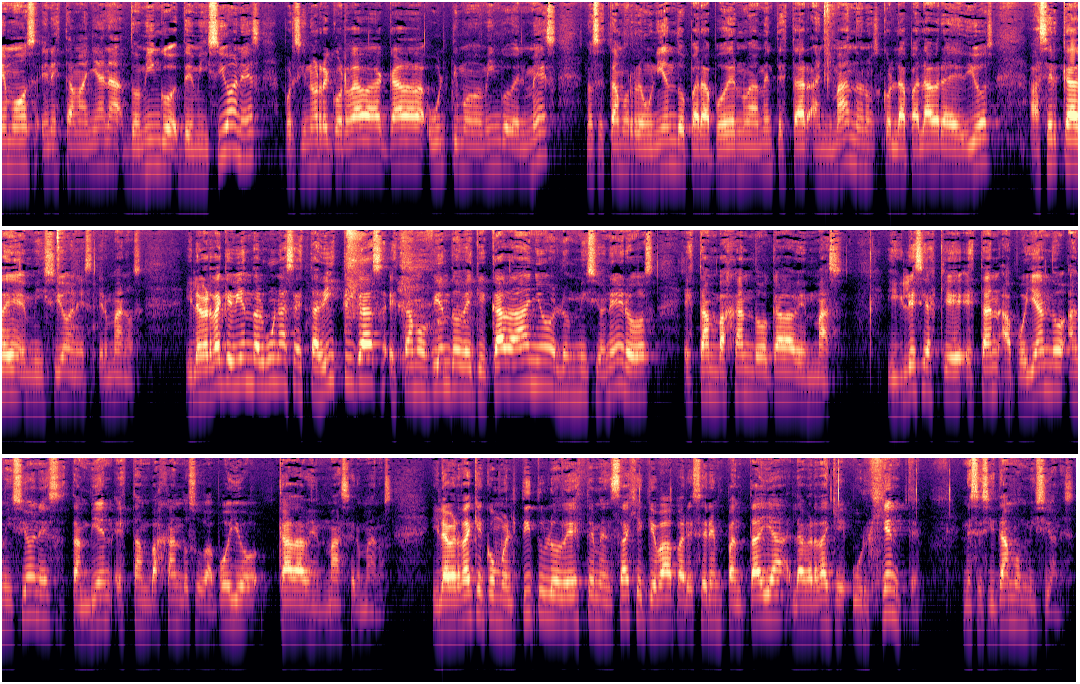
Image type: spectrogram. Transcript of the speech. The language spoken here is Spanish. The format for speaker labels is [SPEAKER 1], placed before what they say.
[SPEAKER 1] Tenemos en esta mañana domingo de misiones, por si no recordaba, cada último domingo del mes nos estamos reuniendo para poder nuevamente estar animándonos con la palabra de Dios acerca de misiones, hermanos. Y la verdad que viendo algunas estadísticas, estamos viendo de que cada año los misioneros están bajando cada vez más. Iglesias que están apoyando a misiones también están bajando su apoyo cada vez más, hermanos. Y la verdad que como el título de este mensaje que va a aparecer en pantalla, la verdad que urgente, necesitamos misiones.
